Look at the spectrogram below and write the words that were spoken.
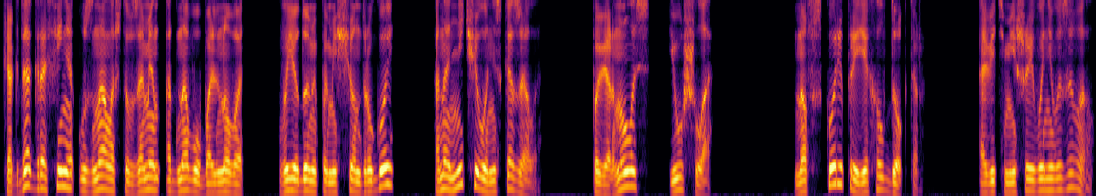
Когда графиня узнала, что взамен одного больного в ее доме помещен другой, она ничего не сказала, повернулась и ушла. Но вскоре приехал доктор, а ведь Миша его не вызывал.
